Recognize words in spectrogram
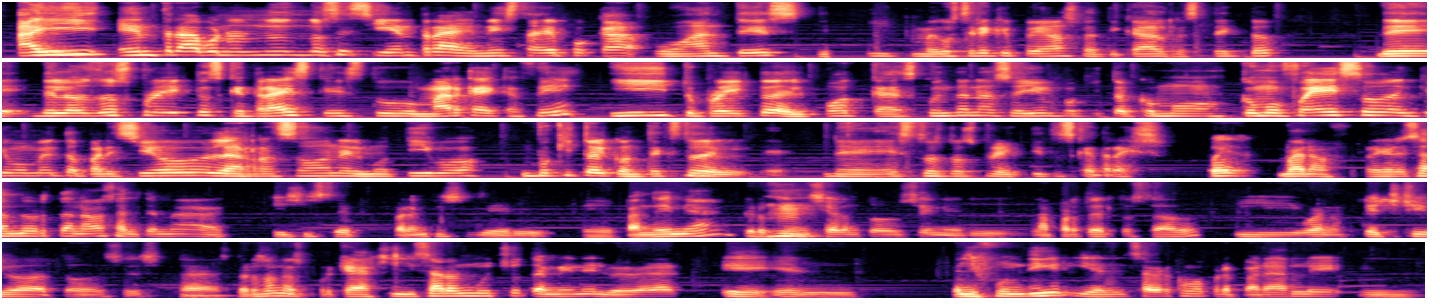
Ahí entra, bueno, no, no sé si entra en esta época o antes, y me gustaría que pudiéramos platicar al respecto de, de los dos proyectos que traes, que es tu marca de café y tu proyecto del podcast. Cuéntanos ahí un poquito cómo, cómo fue eso, en qué momento apareció, la razón, el motivo, un poquito el contexto del- de, de estos dos proyectitos que traes. Pues bueno, regresando ahorita nada más al tema que hiciste paréntesis de pandemia, creo que iniciaron todos en el- la parte del tostado y bueno, qué chido a todas estas personas porque agilizaron mucho también el beber, eh, el, el difundir y el saber cómo prepararle, eh,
